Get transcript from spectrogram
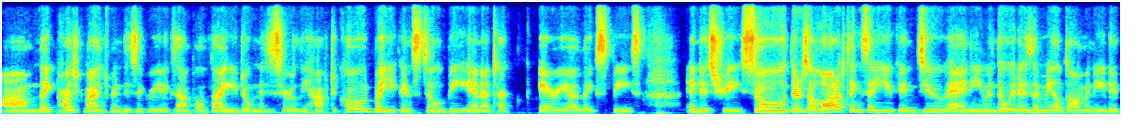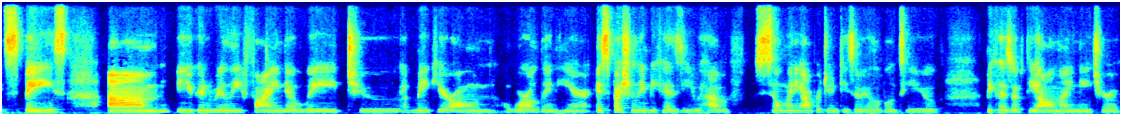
um, like project management is a great example of that. You don't necessarily have to code but you can still be in a tech area like space industry. So there's a lot of things that you can do and even though it is a male dominated space um, you can really find a way to make your own world in here especially because you have so many opportunities available to you because of the online nature of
